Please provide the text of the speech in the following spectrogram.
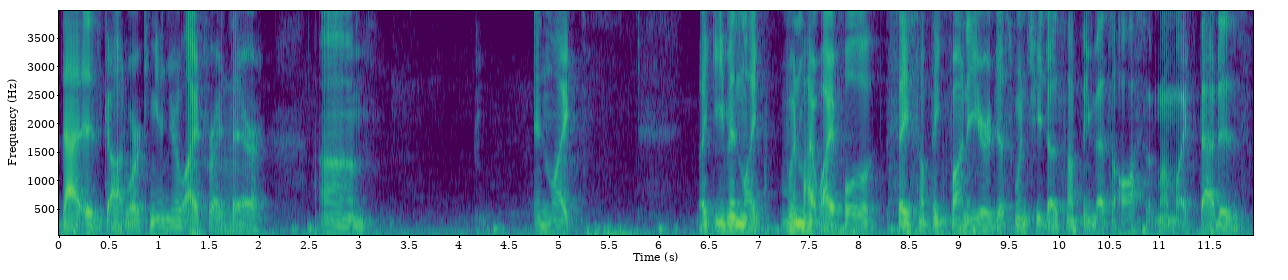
that is God working in your life right there. Um, and like like even like when my wife will say something funny or just when she does something that's awesome i'm like that is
